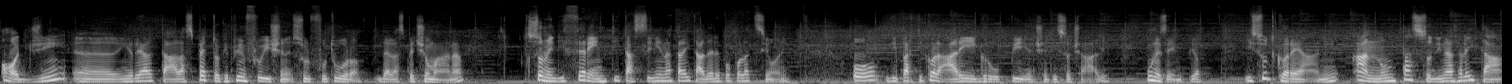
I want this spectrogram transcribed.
Oggi eh, in realtà l'aspetto che più influisce sul futuro della specie umana sono i differenti tassi di natalità delle popolazioni o di particolari gruppi e ceti sociali. Un esempio, i sudcoreani hanno un tasso di natalità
